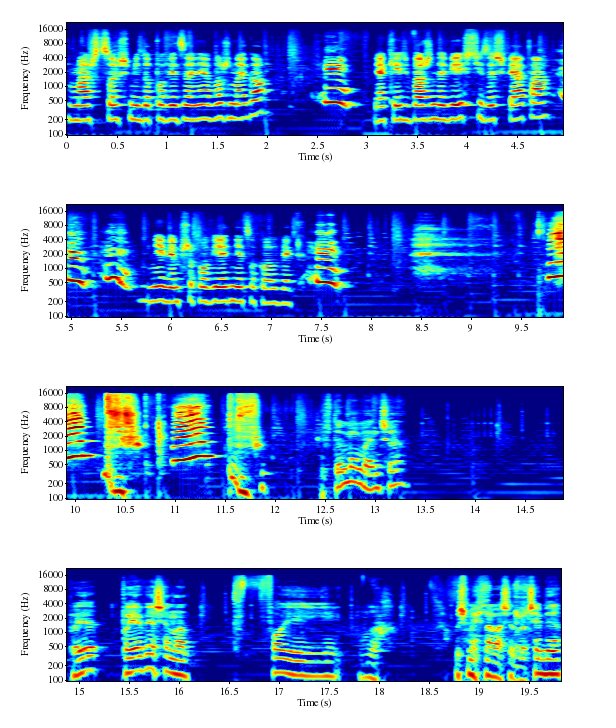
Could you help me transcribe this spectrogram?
Masz coś mi do powiedzenia ważnego? Jakieś ważne wieści ze świata? Nie wiem, przepowiednie, cokolwiek. Tym momencie poja- pojawia się na twojej... Ach, uśmiechnęła się do ciebie.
